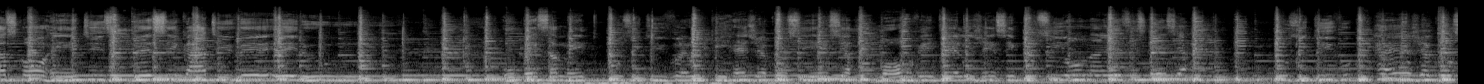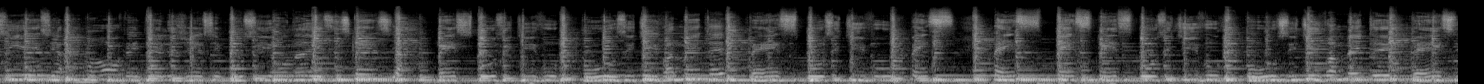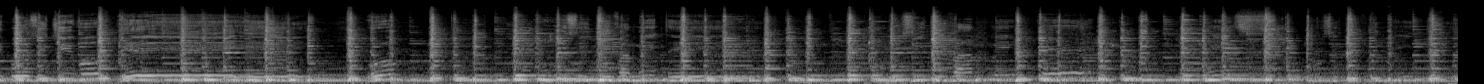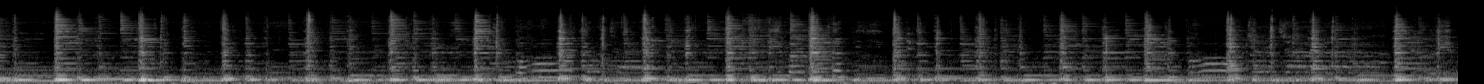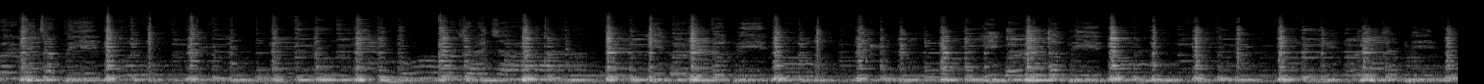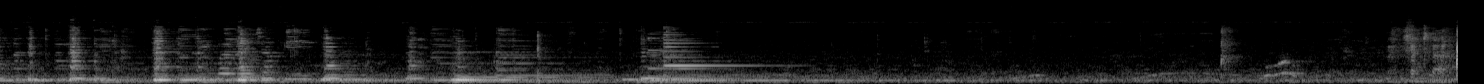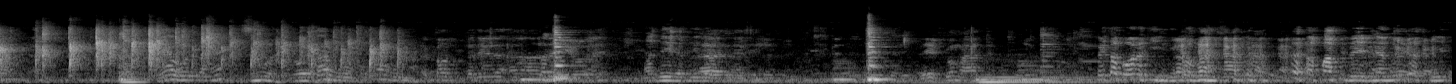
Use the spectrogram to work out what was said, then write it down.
Das correntes desse cativeiro. O pensamento positivo é o que rege a consciência, move a inteligência, impulsiona a existência. Positivo rege a consciência, move a inteligência, impulsiona a existência. Pense positivo, positivamente. É. Aí, ficou massa. Feito agora aqui, a parte dele, né? Muito aqui.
